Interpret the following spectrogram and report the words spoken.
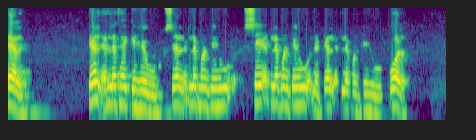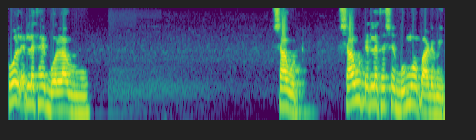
ટેલ ટેલ એટલે થાય કહેવું. સેલ એટલે પણ કહેવું. સે એટલે પણ કહેવું અને ટેલ એટલે પણ કહેવું. કોલ કોલ એટલે થાય બોલાવવું. શાઉટ શાઉટ એટલે થશે બૂમો પાડવી.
